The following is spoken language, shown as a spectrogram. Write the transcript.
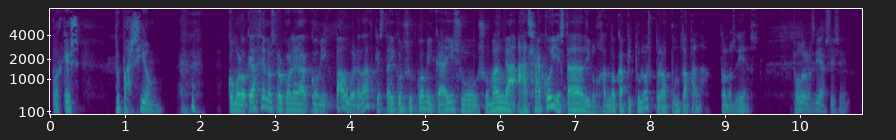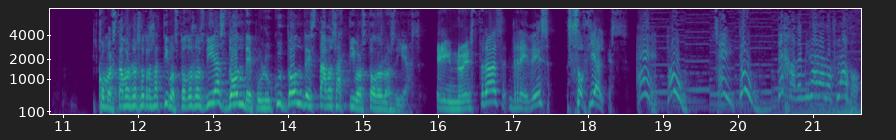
Porque es tu pasión. Como lo que hace nuestro colega Comic Pau, ¿verdad? Que está ahí con su cómic ahí, su, su manga a saco y está dibujando capítulos, pero a punta pala, todos los días. Todos los días, sí, sí. Como estamos nosotros activos todos los días, ¿dónde, Puluku? ¿Dónde estamos activos todos los días? En nuestras redes sociales. ¡Eh, tú! ¡Sí, tú! ¡Deja de mirar a los lados!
